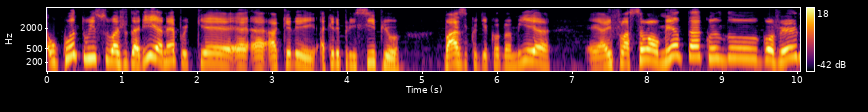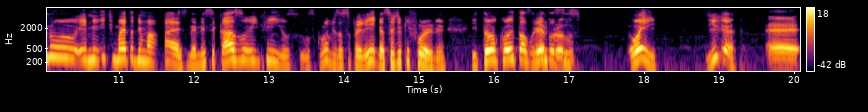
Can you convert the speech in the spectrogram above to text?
o quanto isso ajudaria, né? Porque é, é aquele, aquele princípio básico de economia é, a inflação aumenta quando o governo emite moeda demais, né? Nesse caso, enfim, os, os clubes da Superliga, seja o que for, né? Então, quanto às é, rendas é, dos... Oi? Diga? É,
